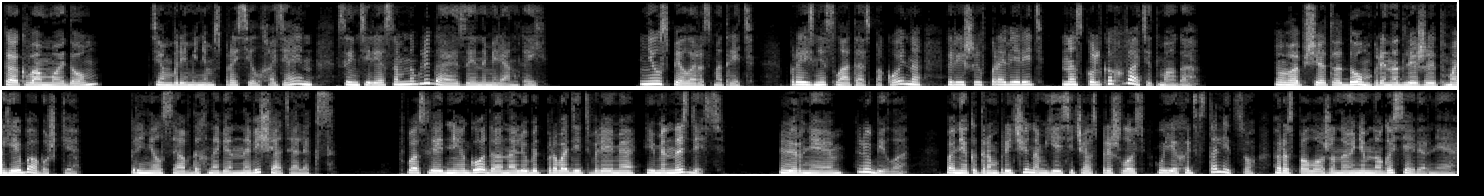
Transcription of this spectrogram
«Как вам мой дом?» — тем временем спросил хозяин, с интересом наблюдая за иномерянкой. Не успела рассмотреть. — произнесла та спокойно, решив проверить, насколько хватит мага. «Вообще-то дом принадлежит моей бабушке», — принялся вдохновенно вещать Алекс. «В последние годы она любит проводить время именно здесь. Вернее, любила. По некоторым причинам ей сейчас пришлось уехать в столицу, расположенную немного севернее.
